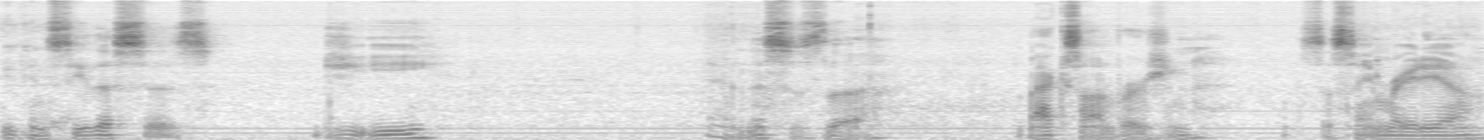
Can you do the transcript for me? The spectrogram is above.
You can see this is GE, and this is the Maxon version. It's the same radio.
